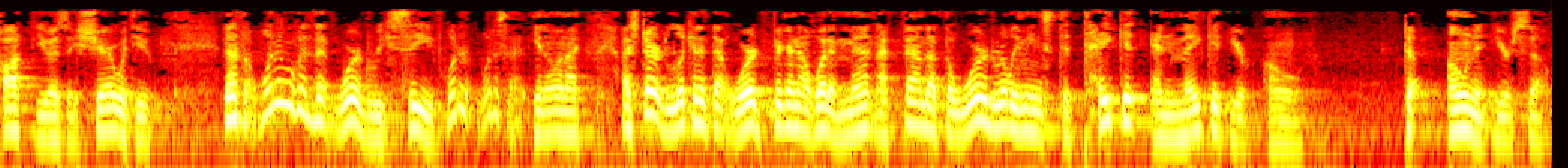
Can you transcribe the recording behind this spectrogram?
talk to you, as they share with you. And I thought, what what is that word receive? What, what is that? You know, and I, I started looking at that word, figuring out what it meant, and I found out the word really means to take it and make it your own to own it yourself.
